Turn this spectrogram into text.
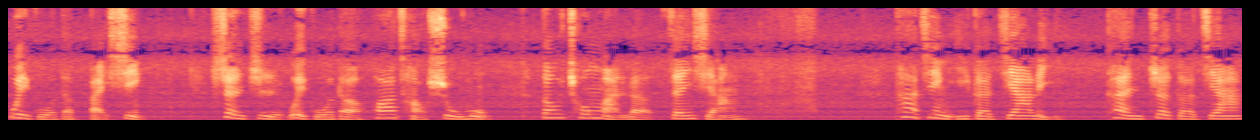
魏国的百姓，甚至魏国的花草树木，都充满了真祥。踏进一个家里，看这个家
